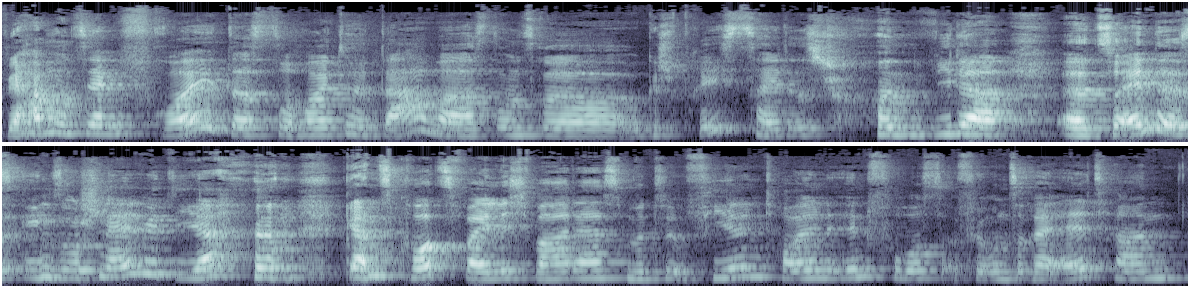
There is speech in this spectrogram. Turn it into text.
wir haben uns sehr gefreut, dass du heute da warst. Unsere Gesprächszeit ist schon wieder äh, zu Ende. Es ging so schnell mit dir. Ganz kurzweilig war das mit vielen tollen Infos für unsere Eltern.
